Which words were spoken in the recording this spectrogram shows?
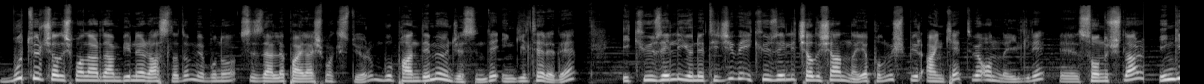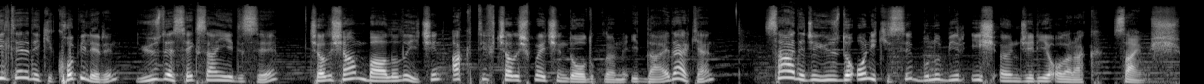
Bu tür çalışmalardan birine rastladım ve bunu sizlerle paylaşmak istiyorum. Bu pandemi öncesinde İngiltere'de 250 yönetici ve 250 çalışanla yapılmış bir anket ve onunla ilgili e, sonuçlar. İngiltere'deki COBİ'lerin %87'si çalışan bağlılığı için aktif çalışma içinde olduklarını iddia ederken sadece %12'si bunu bir iş önceliği olarak saymış.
